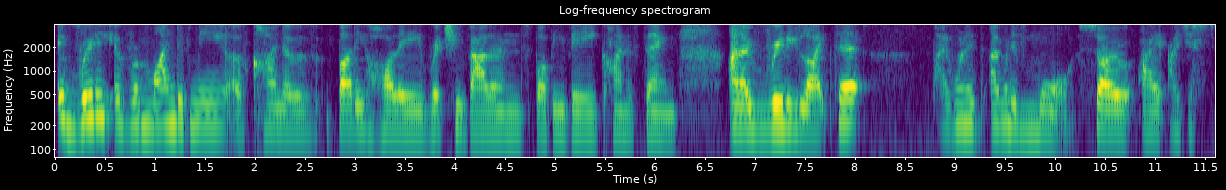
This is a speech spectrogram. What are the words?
it really it reminded me of kind of Buddy Holly, Ritchie Valens, Bobby Vee kind of thing, and I really liked it. I wanted I wanted more, so I I just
